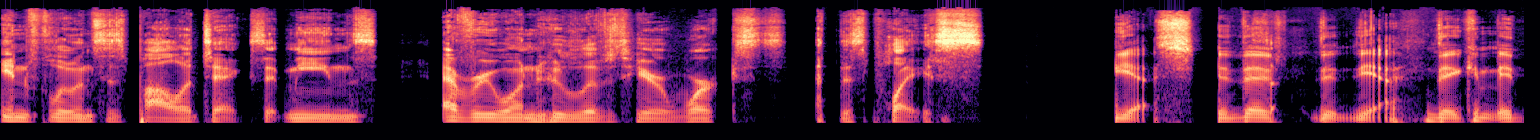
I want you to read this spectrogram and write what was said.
influences politics. It means everyone who lives here works at this place. Yes, they, they- yeah, they can. It,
